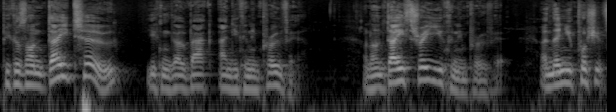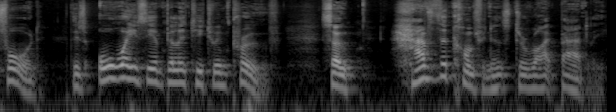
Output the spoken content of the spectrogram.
Because on day two, you can go back and you can improve it. And on day three, you can improve it. And then you push it forward. There's always the ability to improve. So have the confidence to write badly.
